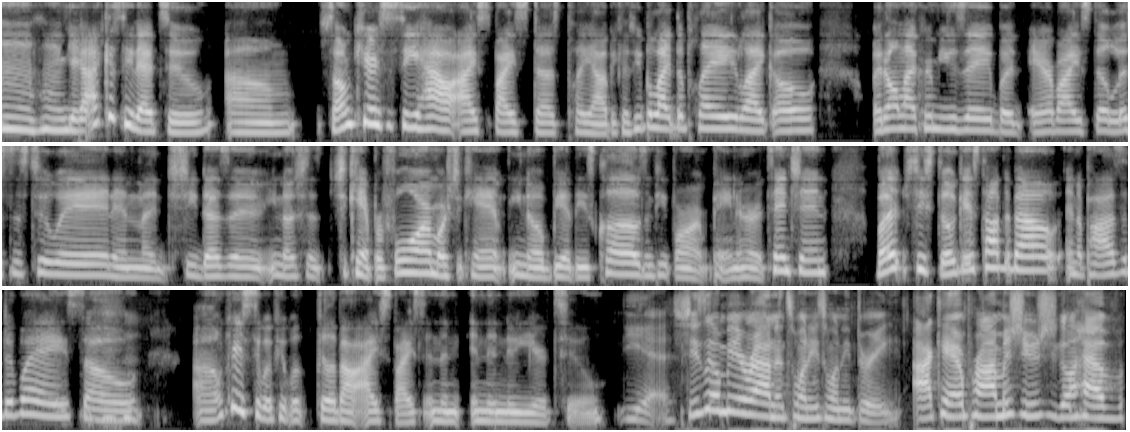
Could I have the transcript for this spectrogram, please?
Mm-hmm. Yeah, I can see that too. Um, so I'm curious to see how Ice Spice does play out because people like to play like, oh, I don't like her music, but everybody still listens to it, and like she doesn't, you know, she, she can't perform or she can't, you know, be at these clubs and people aren't paying her attention, but she still gets talked about in a positive way. So. Uh, I'm curious to see what people feel about Ice Spice in the in the new year too. Yeah, she's gonna be around in 2023. I can't promise you she's gonna have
